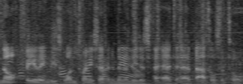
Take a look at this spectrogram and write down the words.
Not feeling these 127mm for air-to-air battles at all.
